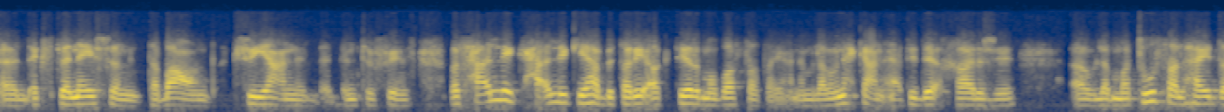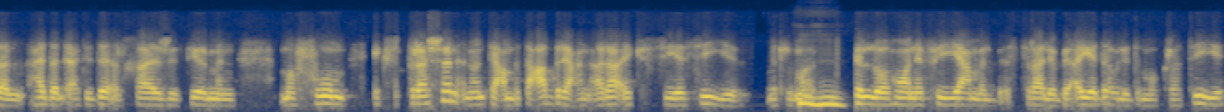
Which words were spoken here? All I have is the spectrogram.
ال explanation تبعهم شو يعني ال interference بس حقول لك حقول لك إياها بطريقة كثير مبسطة. يعني لما بنحكي عن اعتداء خارجي أو لما توصل هيدا هذا الاعتداء الخارجي يصير من مفهوم expression إنه أنت عم بتعبري عن آرائك السياسية مثل ما كله هون في يعمل بأستراليا بأي دولة ديمقراطية.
